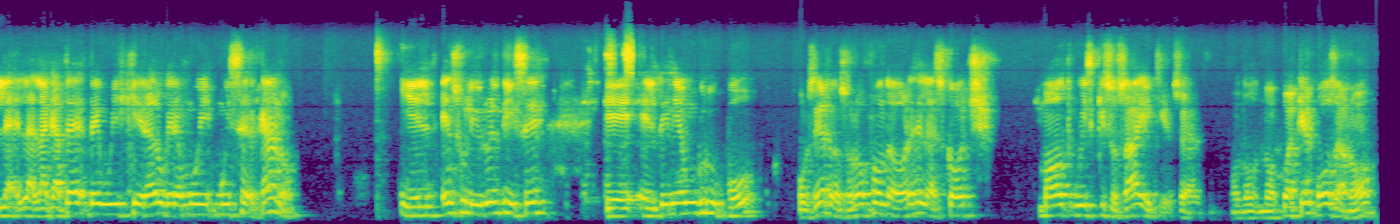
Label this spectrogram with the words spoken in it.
la, la, la, cata de whisky era algo que era muy, muy cercano. Y él, en su libro, él dice que él tenía un grupo, por cierto, son los fundadores de la Scotch Malt Whisky Society, o sea, no, no cualquier cosa, ¿no?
